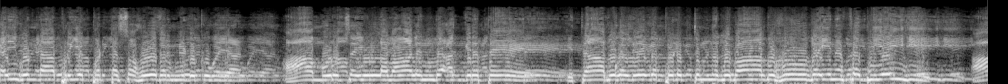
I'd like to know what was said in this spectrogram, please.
കൈകൊണ്ട് ആ പ്രിയപ്പെട്ട സഹോദരൻ എടുക്കുകയാണ്. ആ മൂർച്ചയുള്ള വാളിന്റെ അഗ്രത്തെ കിതാബുകൾ രേഖപ്പെടുത്തുന്നത്. ആ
